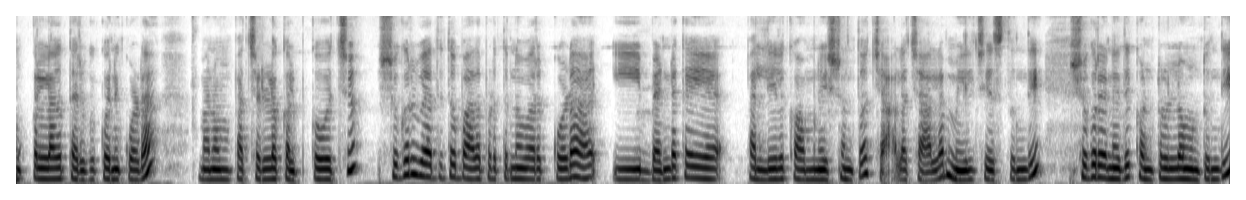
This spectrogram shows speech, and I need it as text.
ముక్కల్లాగా తరుగుకొని కూడా మనం పచ్చడిలో కలుపుకోవచ్చు. షుగర్ వ్యాధితో బాధపడుతున్న వారికి కూడా ఈ బెండకాయ పల్లీల కాంబినేషన్తో చాలా చాలా మేలు చేస్తుంది. షుగర్ అనేది కంట్రోల్లో ఉంటుంది.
